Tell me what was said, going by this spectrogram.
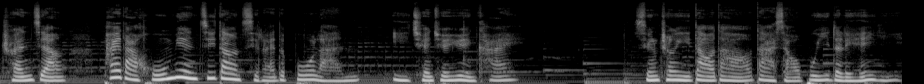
船桨拍打湖面激荡起来的波澜，一圈圈晕开。形成一道道大小不一的涟漪，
